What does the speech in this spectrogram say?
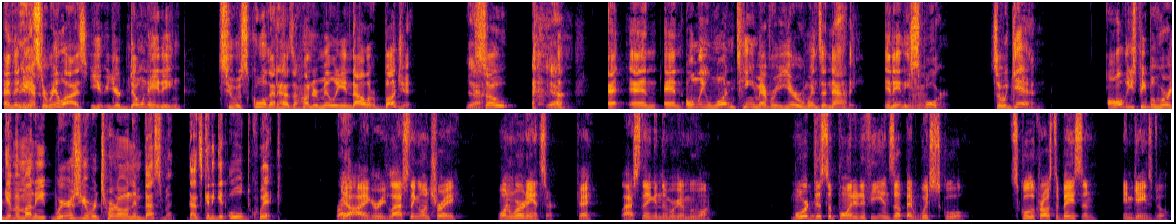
and then I mean, you have to realize you, you're donating to a school that has a hundred million dollar budget. yeah, So yeah, and, and and only one team every year wins a natty in any Mhm. sport. So again, all these people who are giving money, where's your return on investment? That's going to get old quick. right. Yeah, I agree. Last thing on Trey, one word answer. Okay. Last thing, and then we're gonna move on. More disappointed if he ends up at which school? School across the basin in Gainesville.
